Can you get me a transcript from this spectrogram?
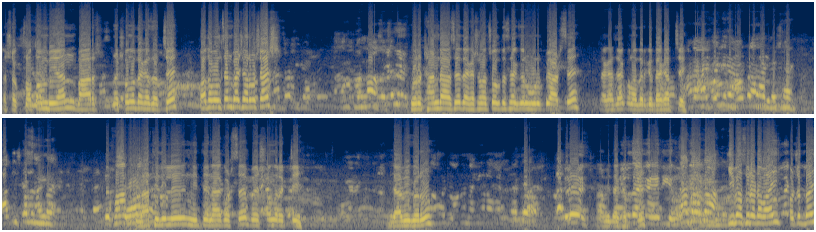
দর্শক প্রথম বিয়ান বার অনেক সুন্দর দেখা যাচ্ছে। কথা বলছেন ভাই সর্বশেষ? পুরো ঠান্ডা আছে দেখাশোনা চলতেছে একজন মুরব্বী আসছে। দেখা যাক ওনাদেরকে দেখাচ্ছে। লাথি দিলে নিতে না করছে বেশ সুন্দর একটি গাবি গরু আমি দেখাচ্ছি। কি বাছুর এটা ভাই অর্ষদ ভাই।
